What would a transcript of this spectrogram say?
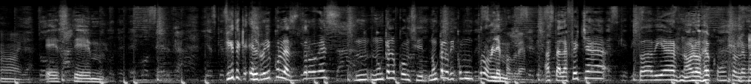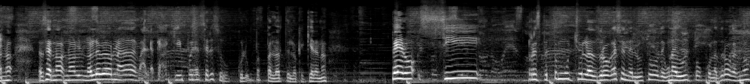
Ah, ya. Este. Fíjate que el rollo con las drogas nunca lo nunca lo vi como un problema. Problema. Hasta la fecha todavía no lo veo como un problema, ¿no? O sea, no, no, no le veo nada de malo. Cada quien puede hacer su culo, un papalote, lo que quiera, ¿no? Pero sí respeto mucho las drogas en el uso de un adulto con las drogas, ¿no?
